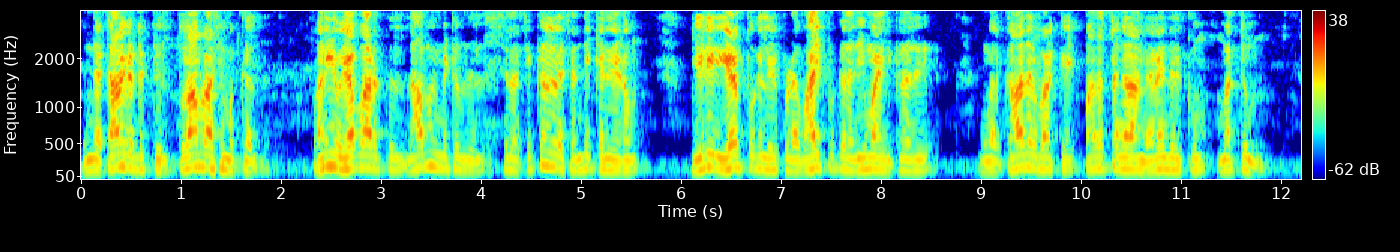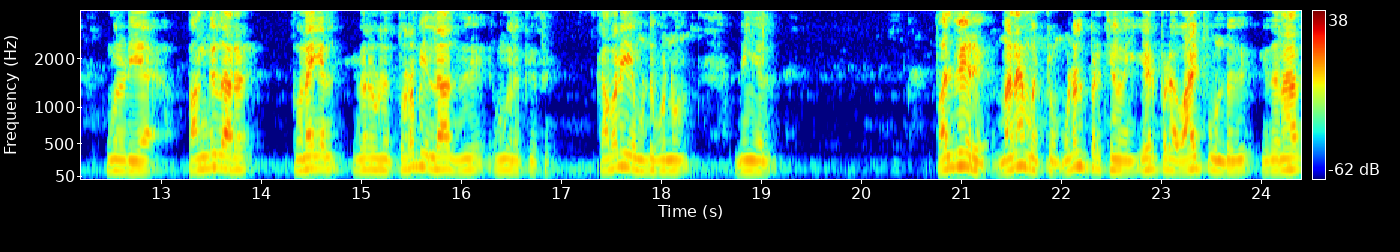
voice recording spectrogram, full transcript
இந்த காலகட்டத்தில் துலாம் ராசி மக்கள் வணிக வியாபாரத்தில் லாபம் ஈட்டுவதில் சில சிக்கல்களை சந்திக்க நேரிடும். திடீர் இழப்புகள் ஏற்பட வாய்ப்புகள் அதிகமாக இருக்கிறது. உங்கள் காதல் வாழ்க்கை பதட்டங்களால் நிறைந்திருக்கும் மற்றும் உங்களுடைய பங்குதாரர் துணைகள் இவர்களுடன் தொடர்பு இல்லாதது உங்களுக்கு கவலையை உண்டு பண்ணும். நீங்கள் பல்வேறு மன மற்றும் உடல் பிரச்சனைகள் ஏற்பட வாய்ப்பு உண்டு இதனால்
